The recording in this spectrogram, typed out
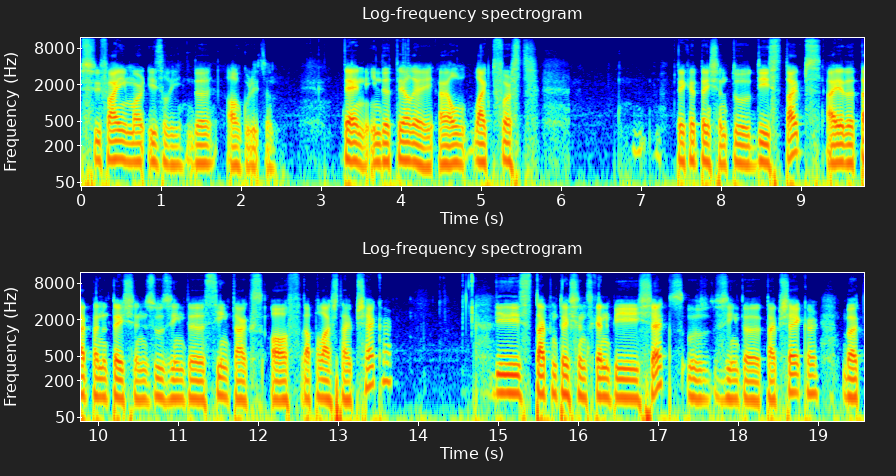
specifying more easily the algorithm. Then in the TLA I'll like to first take attention to these types. I added type annotations using the syntax of the Apalache type checker. These type notations can be checked using the type checker, but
